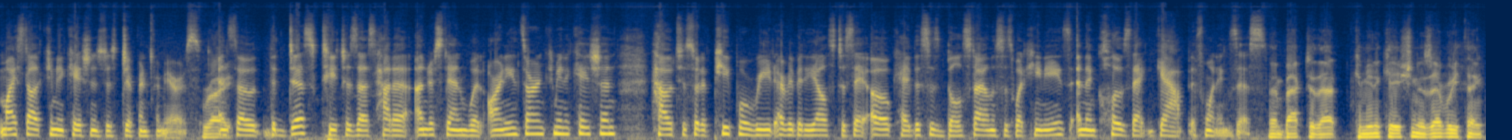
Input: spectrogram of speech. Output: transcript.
my style of communication is just different from yours. Right. And so the DISC teaches us how to understand what our needs are in communication, how to sort of people read everybody else to say, oh, okay, this is Bill's style and this is what he needs, and then close that gap if one exists. And back to that, communication is everything.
